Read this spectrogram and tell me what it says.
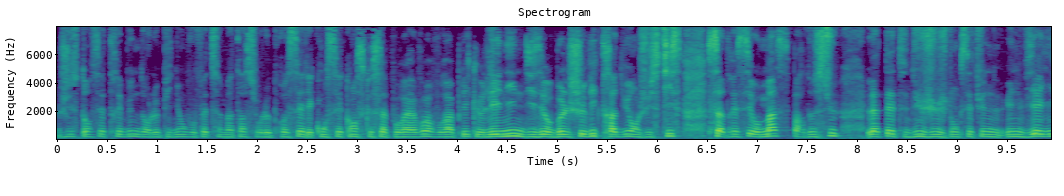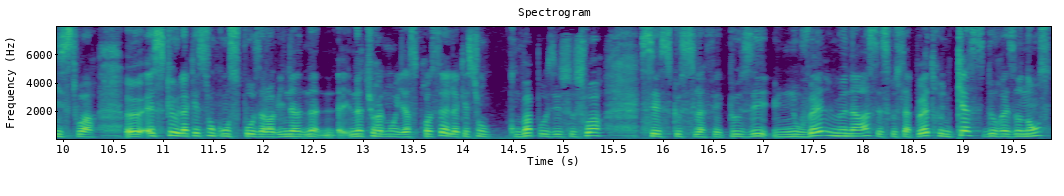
Juste dans cette tribune, dans l'opinion vous faites ce matin sur le procès, les conséquences que ça pourrait avoir, vous rappelez que Lénine disait aux bolcheviks traduits en justice, s'adresser aux masses par-dessus la tête du juge. Donc c'est une, vieille histoire. Euh, est-ce que la question qu'on se pose, alors naturellement il y a ce procès, la question qu'on va poser ce soir, c'est est-ce que cela fait peser une nouvelle menace? Est-ce que cela peut être une caisse de résonance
